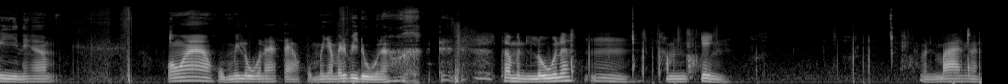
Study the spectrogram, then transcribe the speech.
มีนะครับ เพราะว่าผมไม่รู้นะ แต่ผมยังไม่ได้ไปดูนะ ถ้ามันรู้นะ อืมทำเก่งทำเป็นบ้านก่อน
